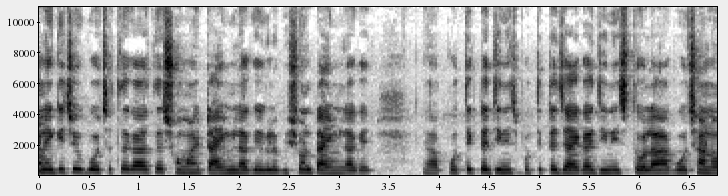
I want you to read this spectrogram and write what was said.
অনেক কিছু গোছাতে গাছাতে সময় টাইম লাগে, এগুলো ভীষণ টাইম লাগে। প্রত্যেকটা জিনিস, প্রত্যেকটা জায়গায় জিনিস তোলা, গোছানো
